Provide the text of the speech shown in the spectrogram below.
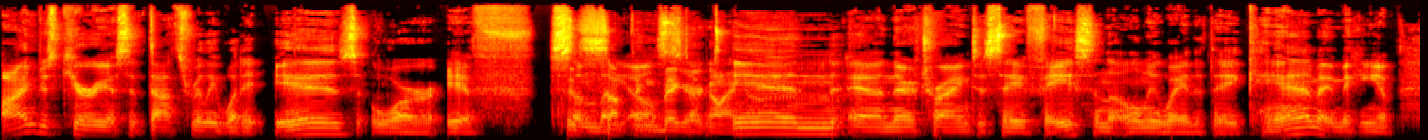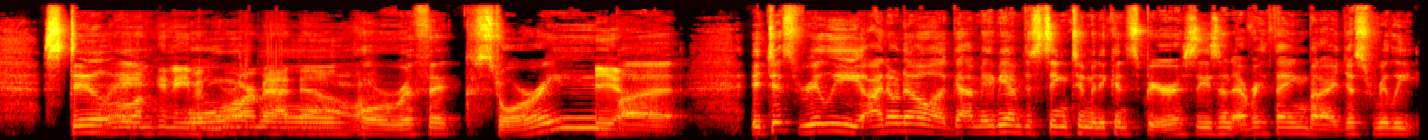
I'm just curious if that's really what it is, or if something bigger going on. in and they're trying to save face in the only way that they can by making a still Oh, a I'm getting even more mad now. horrific story. Yeah. But it just really, I don't know. Maybe I'm just seeing too many conspiracies and everything, but I just really.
